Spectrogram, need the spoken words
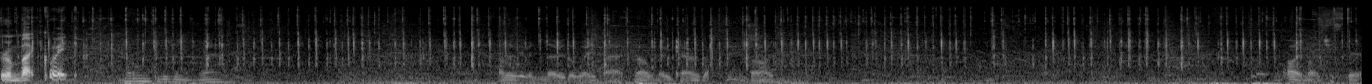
Run back quick. No one can even rest. I don't even know the way back. Oh no, Karen's up died. Oh, might just did.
